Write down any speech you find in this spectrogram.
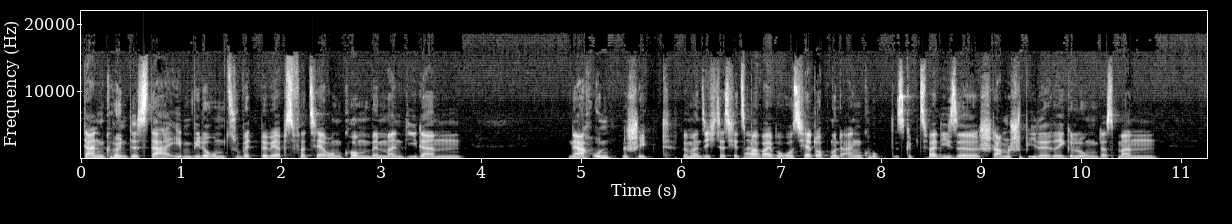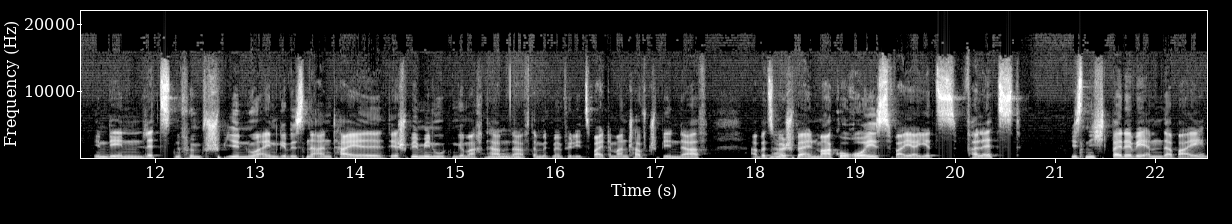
dann könnte es da eben wiederum zu Wettbewerbsverzerrungen kommen, wenn man die dann nach unten schickt. Wenn man sich das jetzt ja. mal bei Borussia Dortmund anguckt. Es gibt zwar diese Stammspieleregelung, dass man in den letzten fünf Spielen nur einen gewissen Anteil der Spielminuten gemacht haben mhm. darf, damit man für die zweite Mannschaft spielen darf. Aber zum ja. Beispiel ein Marco Reus war ja jetzt verletzt, ist nicht bei der WM dabei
